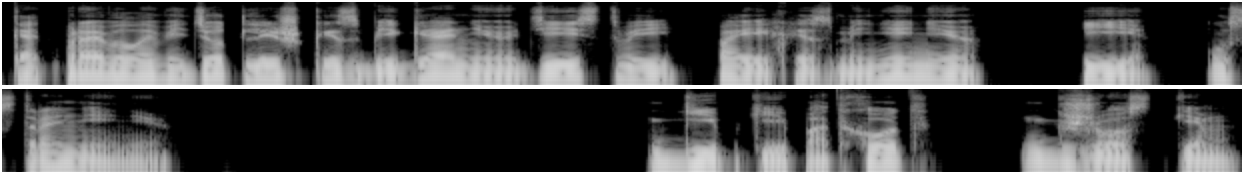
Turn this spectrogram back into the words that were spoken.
как правило, ведет лишь к избеганию действий по их изменению и устранению. Гибкий подход к жестким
